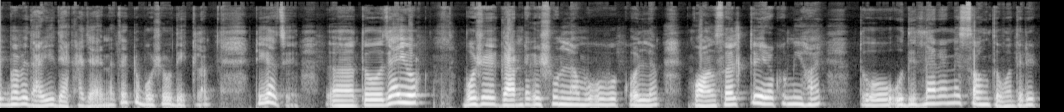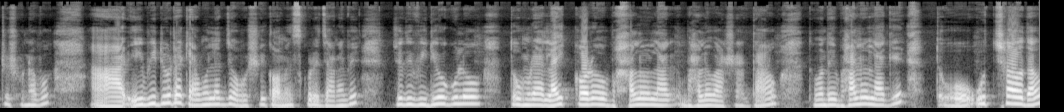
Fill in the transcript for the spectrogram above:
একভাবে দাঁড়িয়ে দেখা যায় না, তো একটু বসেও দেখলাম, ঠিক আছে? তো যাই হোক, বসে গানটাকে শুনলাম, উপভোগ করলাম। কনসাল্ট তো এরকমই হয়। তো উদিত নারায়ণের সং তোমাদের একটু শোনাবো। আর এই ভিডিওটা কেমন লাগছে অবশ্যই কমেন্টস করে জানাবে। যদি ভিডিওগুলো তোমরা লাইক করো, ভালো লাগ, ভালোবাসা দাও, তোমাদের ভালো লাগে, তো উৎসাহ দাও।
